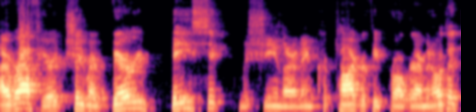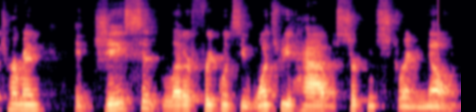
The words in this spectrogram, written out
Hi, Ralph here to show you my very basic machine learning cryptography program in order to determine adjacent letter frequency once we have a certain string known.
